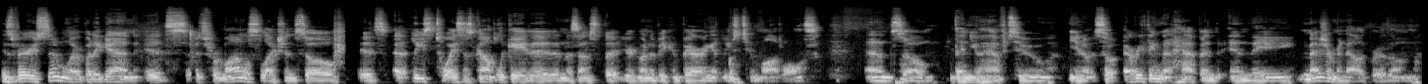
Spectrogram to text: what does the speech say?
is very similar, but again, it's it's for model selection, so it's at least twice as complicated in the sense that you're going to be comparing at least two models. And so then you have to, you know, so everything that happened in the measurement algorithm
